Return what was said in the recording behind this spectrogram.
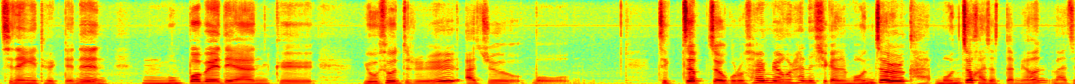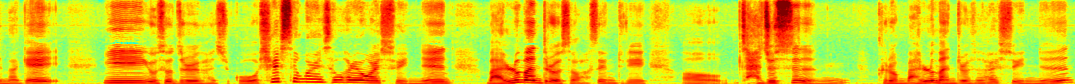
진행이 될 때는 음, 문법에 대한 그 요소들을 아주 뭐 직접적으로 설명을 하는 시간을 먼저 가, 먼저 가졌다면 마지막에 이 요소들을 가지고 실생활에서 활용할 수 있는 말로 만들어서 학생들이 어, 자주 쓰는 그런 말로 만들어서 할 수 있는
